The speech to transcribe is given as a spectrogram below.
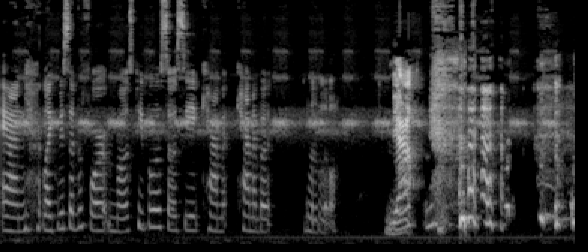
And like we said before, most people associate cam- cannabis. Yeah.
